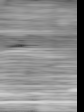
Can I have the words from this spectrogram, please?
We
